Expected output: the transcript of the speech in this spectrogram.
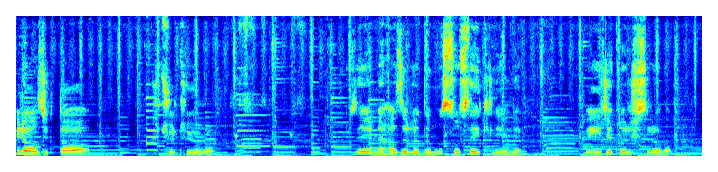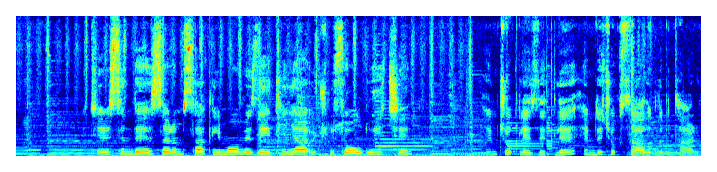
birazcık daha küçültüyorum. Üzerine hazırladığımız sosu ekleyelim ve iyice karıştıralım. İçerisinde sarımsak, limon ve zeytinyağı üçlüsü olduğu için hem çok lezzetli hem de çok sağlıklı bir tarif.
